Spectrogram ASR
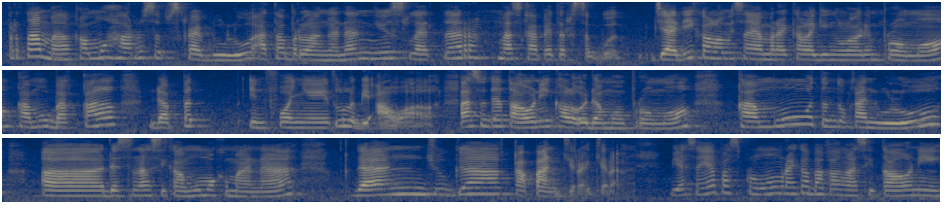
Pertama, kamu harus subscribe dulu atau berlangganan newsletter maskapai tersebut. Jadi kalau misalnya mereka lagi ngeluarin promo, kamu bakal dapet infonya itu lebih awal. Pas sudah tahu nih kalau udah mau promo, kamu tentukan dulu uh, destinasi kamu mau ke mana dan juga kapan kira-kira? Biasanya pas promo mereka bakal ngasih tahu nih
